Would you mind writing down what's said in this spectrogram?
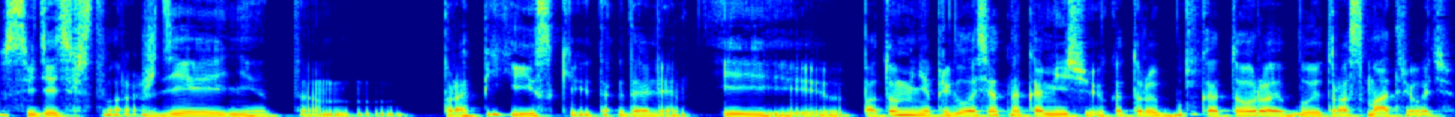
свидетельства о рождении, там, прописки и так далее. И потом меня пригласят на комиссию, которая, которая будет рассматривать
